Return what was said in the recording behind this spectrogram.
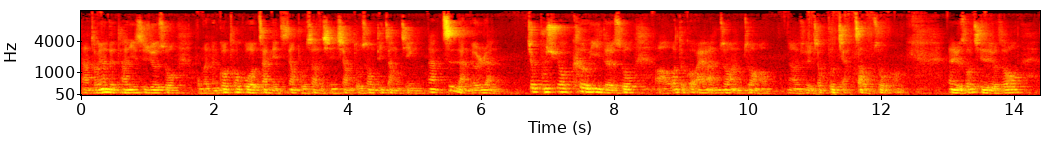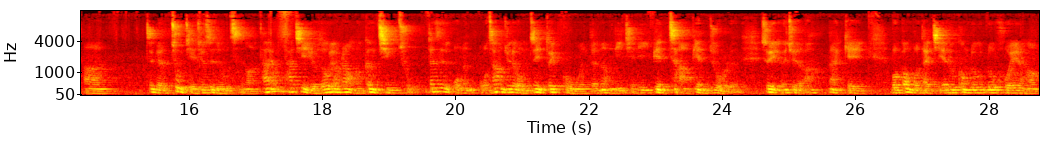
那同样的，他意思就是说，我们能够透过瞻礼地藏菩萨的形象，读诵地藏经，那自然而然就不需要刻意的说啊，我得够爱安装安装哦，那所以叫不假造作哦。那有时候其实有时候啊。这个注解就是如此哦，他他其实有时候要让我们更清楚，但是我们我常常觉得我们自己对古文的那种理解力变差变弱了，所以会觉得啊，那给我讲我代志，愈讲愈愈灰了哈。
